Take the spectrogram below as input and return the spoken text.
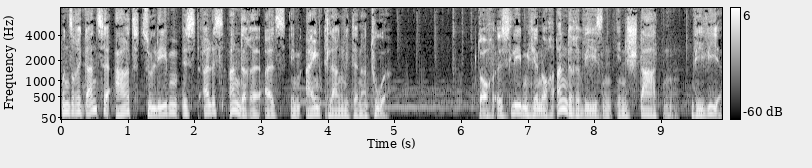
unsere ganze Art zu leben ist alles andere als im Einklang mit der Natur. Doch es leben hier noch andere Wesen in Staaten wie wir.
